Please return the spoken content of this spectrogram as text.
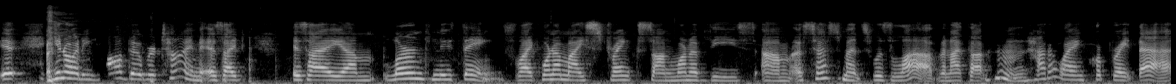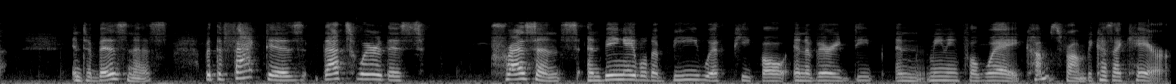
it you know it evolved over time as i as i um, learned new things. Like one of my strengths on one of these um, assessments was love. And i thought hmm how do i incorporate that into business? But the fact is that's where this presence and being able to be with people in a very deep and meaningful way comes from because i care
